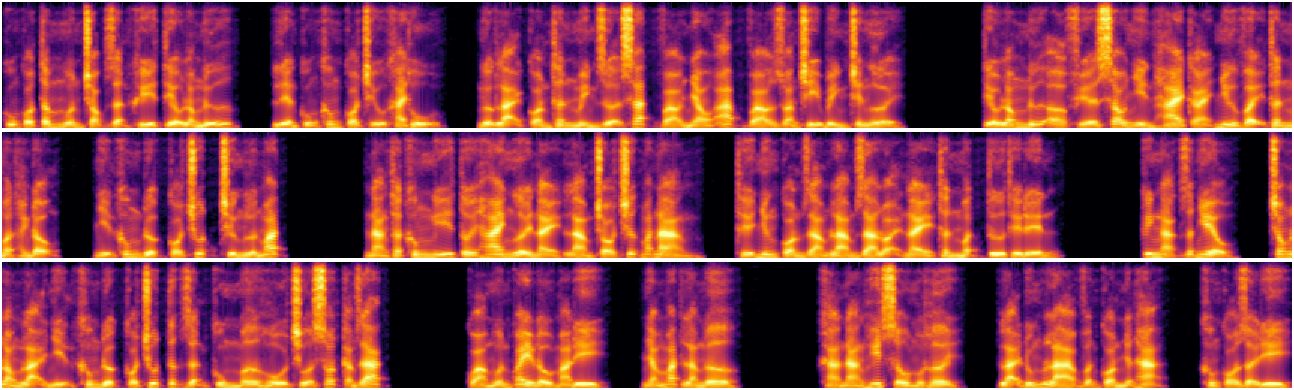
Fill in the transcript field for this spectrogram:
cũng có tâm muốn chọc giận khí tiểu long nữ, liền cũng không có chịu khai thủ, ngược lại còn thân mình dựa sát vào nhau áp vào doan chỉ bình trên người tiểu long nữ ở phía sau nhìn hai cái như vậy thân mật hành động, nhịn không được có chút chừng lớn mắt. Nàng thật không nghĩ tới hai người này làm trò trước mắt nàng, thế nhưng còn dám làm ra loại này thân mật tư thế đến. Kinh ngạc rất nhiều, trong lòng lại nhịn không được có chút tức giận cùng mơ hồ chua xót cảm giác. Quả muốn quay đầu mà đi, nhắm mắt làm ngơ. Khả năng hít sâu một hơi, lại đúng là vẫn còn nhẫn hạ, không có rời đi.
